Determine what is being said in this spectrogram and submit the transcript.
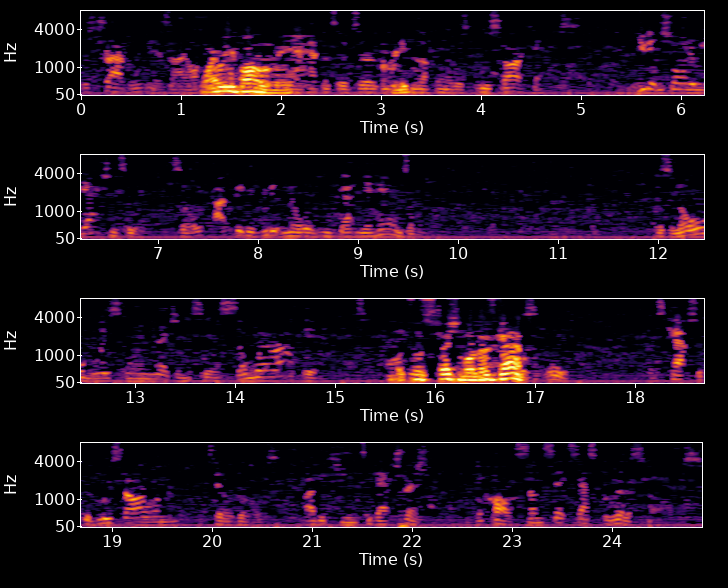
Was traveling as I often Why were you following me? I happened to observe you picking up one of those blue star caps. You didn't show any reaction to it, so I figured you didn't know what you'd gotten your hands on. There's an old wasteland legend that says somewhere out there. What's so special about those caps? Those caps with the blue star on them, tell those, are the key to that treasure. They're called Sunset Sarsaparilla Stars.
